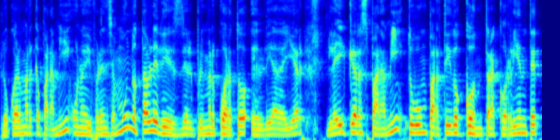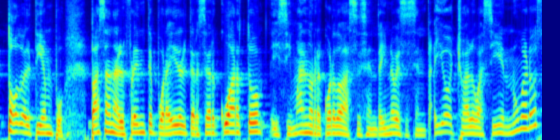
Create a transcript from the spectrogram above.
lo cual marca para mí una diferencia muy notable desde el primer cuarto el día de ayer. Lakers para mí tuvo un partido contracorriente todo el tiempo. Pasan al frente por ahí del tercer cuarto y si mal no recuerdo a 69-68, algo así en números,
